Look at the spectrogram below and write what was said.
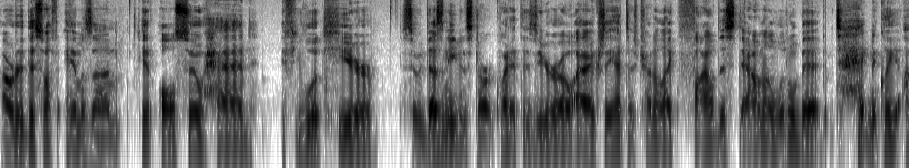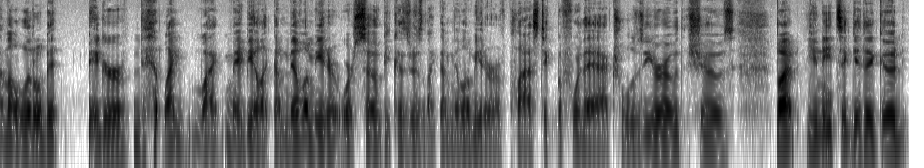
I ordered this off Amazon. It also had, if you look here, so it doesn't even start quite at the zero. I actually had to try to like file this down a little bit. Technically, I'm a little bit bigger, like like maybe like a millimeter or so because there's like a millimeter of plastic before the actual zero that shows. But you need to get a good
